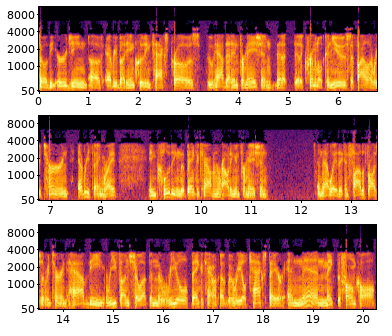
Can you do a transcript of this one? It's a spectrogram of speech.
So the urging of everybody, including tax pros who have that information that a, that a criminal can use to file a return, everything, right? Including the bank account and routing information, and that way they can file the fraudulent return, have the refund show up in the real bank account of the real taxpayer, and then make the phone call,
